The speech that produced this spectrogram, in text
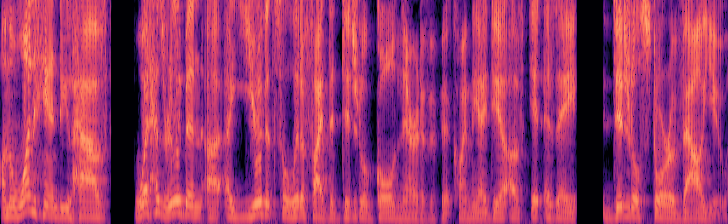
On the one hand, you have what has really been a, a, year that solidified the digital gold narrative of Bitcoin, the idea of it as a digital store of value,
